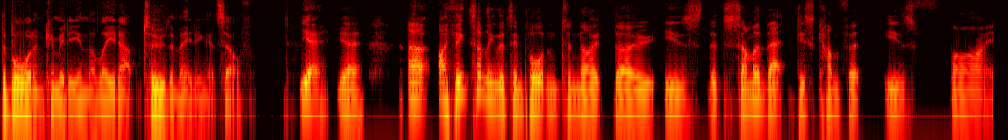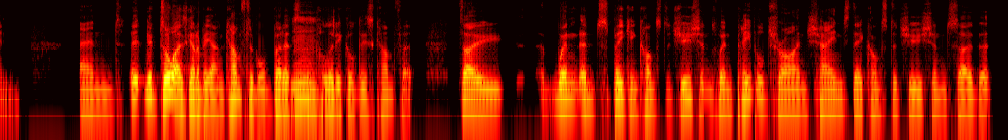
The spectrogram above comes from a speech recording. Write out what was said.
the board and committee in the lead up to the meeting itself. Yeah, yeah. Uh, I think something that's important to note, though, is that some of that discomfort is fine. And it, it's always going to be uncomfortable, but it's Mm. the political discomfort. So, when and speaking constitutions, when people try and change their constitution so that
